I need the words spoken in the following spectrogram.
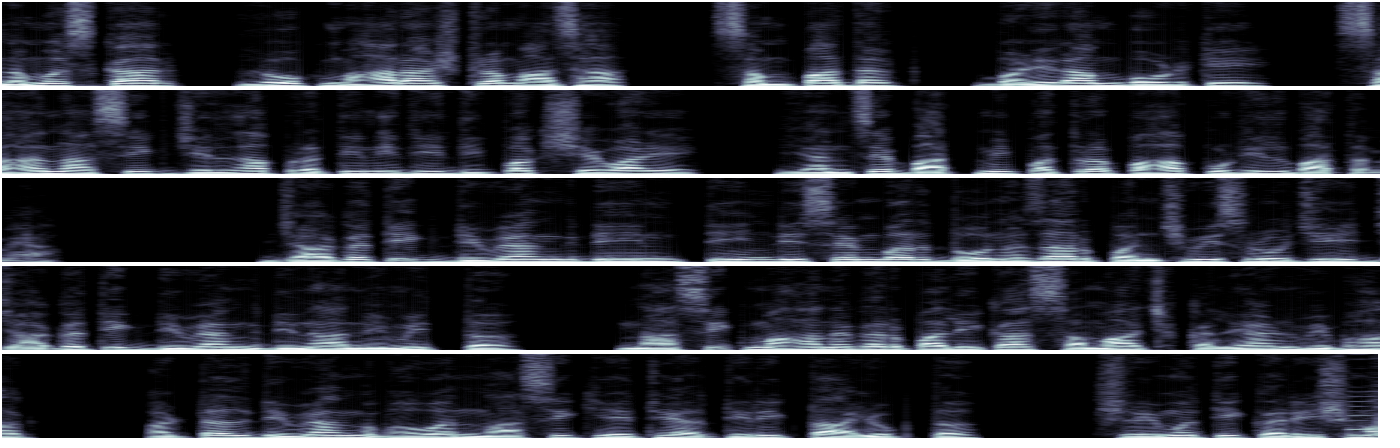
नमस्कार लोक महाराष्ट्र माझा संपादक बळीराम बोडके सहनासिक जिल्हा प्रतिनिधी दीपक शेवाळे यांचे बातमीपत्र पहा पुढील बातम्या. जागतिक दिव्यांग दिन तीन डिसेंबर दोन हजार पंचवीस रोजी जागतिक दिव्यांग दिनानिमित्त नाशिक महानगरपालिका समाज कल्याण विभाग अटल दिव्यांग भवन नाशिक येथे अतिरिक्त आयुक्त श्रीमती करिश्मा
